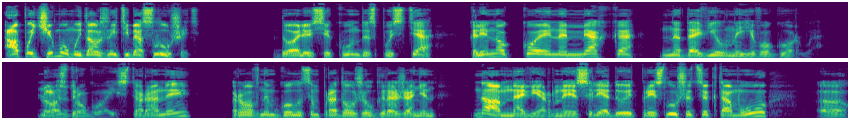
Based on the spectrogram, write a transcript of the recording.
«А почему мы должны тебя слушать?» Долю секунды спустя клинок Коэна мягко надавил на его горло. «Но с другой стороны», — ровным голосом продолжил горожанин, «нам, наверное, следует прислушаться к тому, э,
